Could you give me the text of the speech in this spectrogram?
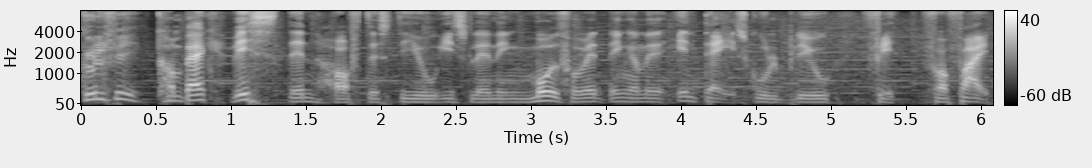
gylfig comeback, hvis den hoftestive islænding mod forventningerne en dag skulle blive fedt for fight.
